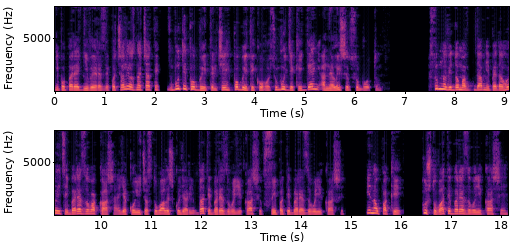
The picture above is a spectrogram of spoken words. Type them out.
і попередні вирази почали означати бути побитим чи побити когось у будь-який день, а не лише в суботу. Сумно відома в давній педагогіці березова каша, якою частували школярів дати березової каші, всипати березової каші, і навпаки, куштувати березової каші,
